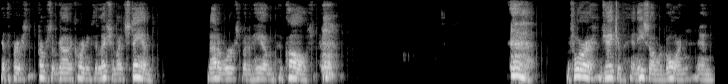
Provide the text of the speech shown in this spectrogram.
that the purpose, purpose of God according to the election might stand, not of works, but of him who calls. Before Jacob and Esau were born, and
